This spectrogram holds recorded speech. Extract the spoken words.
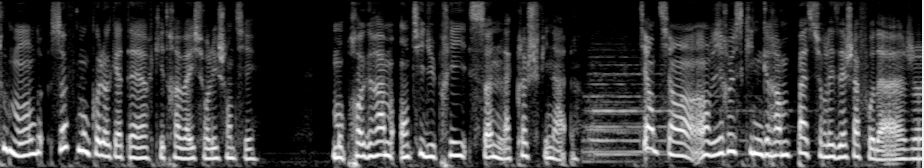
Tout le monde, sauf mon colocataire qui travaille sur les chantiers. Mon programme anti-Dupri sonne la cloche finale. Tiens, tiens, un virus qui ne grimpe pas sur les échafaudages.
